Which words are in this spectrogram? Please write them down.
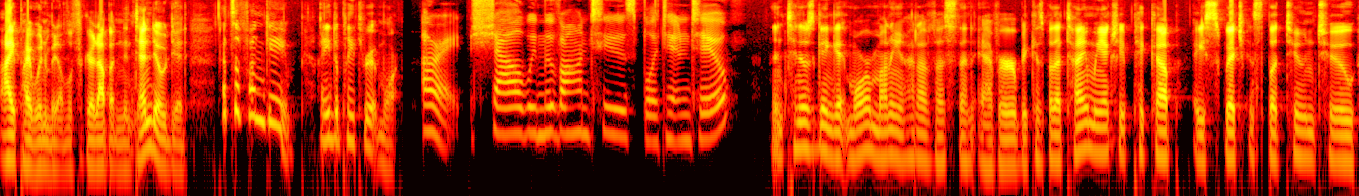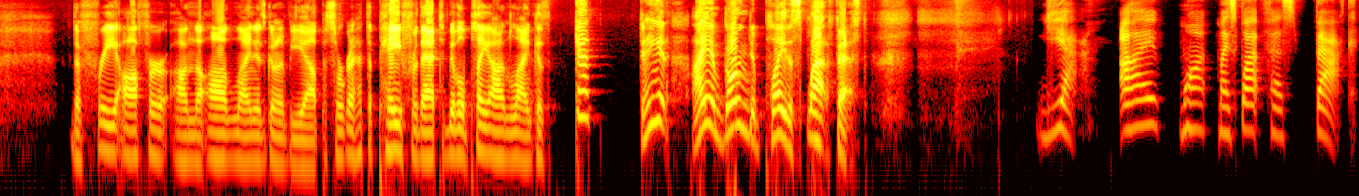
I probably wouldn't have been able to figure it out, but Nintendo did. That's a fun game. I need to play through it more. All right, shall we move on to Splatoon 2? Nintendo's gonna get more money out of us than ever because by the time we actually pick up a Switch and Splatoon 2, the free offer on the online is gonna be up. So we're gonna have to pay for that to be able to play online because, dang it, I am going to play the Splatfest. Yeah, I want my Splatfest back.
